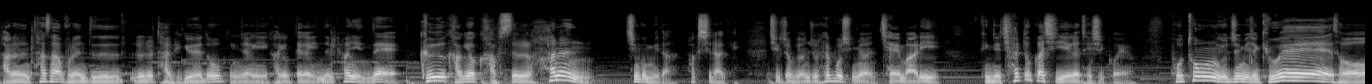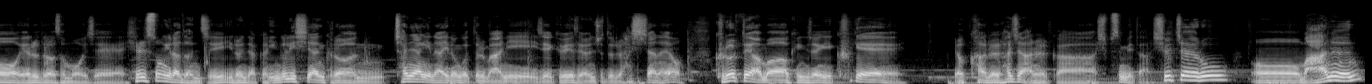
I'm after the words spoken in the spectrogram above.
다른 타사 브랜드를 다 비교해도 굉장히 가격대가 있는 편인데 그 가격 값을 하는 친구입니다. 확실하게. 직접 연주를 해보시면 제 말이 굉장히 찰떡같이 이해가 되실 거예요. 보통 요즘 이제 교회에서 예를 들어서 뭐 이제 힐송이라든지 이런 약간 English한 그런 찬양이나 이런 것들 많이 이제 교회에서 연주들을 하시잖아요. 그럴 때 아마 굉장히 크게 역할을 하지 않을까 싶습니다. 실제로 어, 많은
